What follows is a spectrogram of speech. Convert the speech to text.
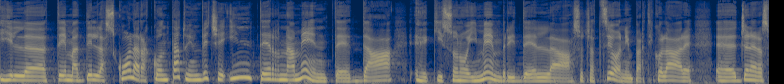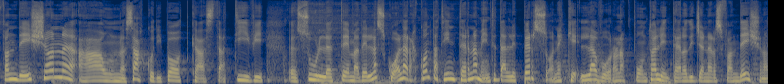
il tema della scuola raccontato invece internamente da eh, chi sono i membri dell'associazione, in particolare eh, Generous Foundation ha un sacco di podcast attivi eh, sul tema della scuola raccontati internamente dalle persone che lavorano appunto all'interno di Generous Foundation.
